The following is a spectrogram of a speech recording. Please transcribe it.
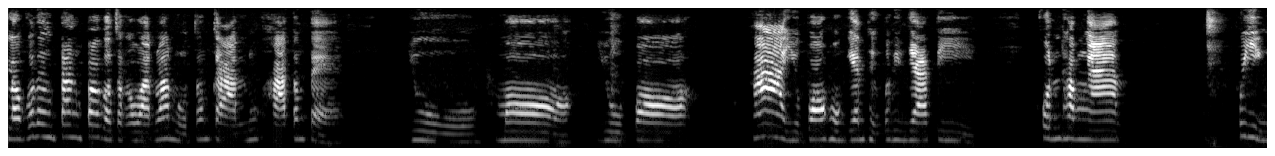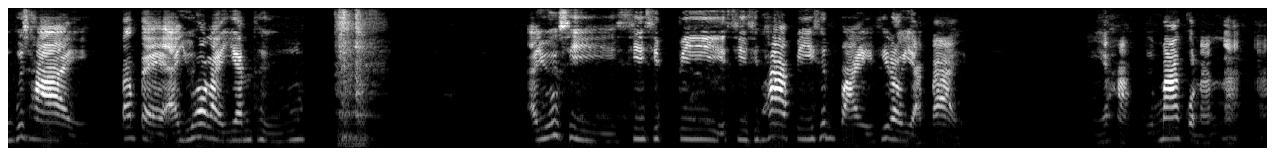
เราก็ต้องตั้งเป้ากับจักรวาลว่าหนูต้องการลูกค้าตั้งแต่อยู่มอยู่ป ห้าอยู่ปหกยันถึงปริญญาตรีคนทำงาน ผู้หญิงผู้ชาย ตั้งแต่อายุเท่าไหร่ยันถึง อายุสี่สี่สิบปีสี่สิบห้าปีขึ้นไปที่เราอยากได้อย่างเงี้ยค่ะ หรือมากกว่านั้นอะอะ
